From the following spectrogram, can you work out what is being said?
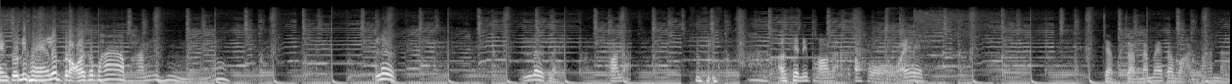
งตัวนี้แพงเรียบร้อยครับห้าพันเลิก เลิกเลยพอละเอาแค่นี้พอละโอ้โหเอ้ยเจ็บจันนะแม่ตะหวานบ้านนา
